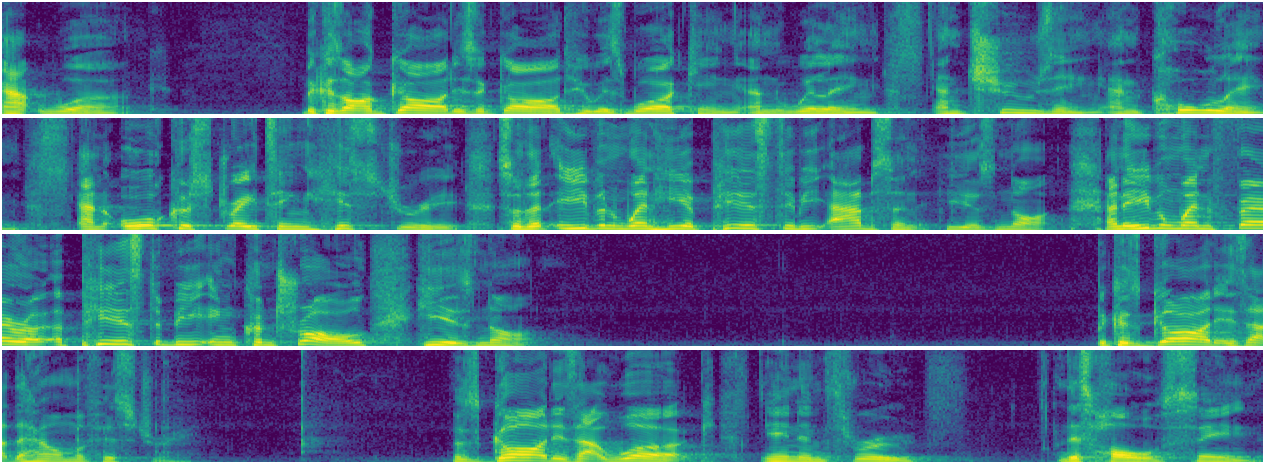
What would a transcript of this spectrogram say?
at work. Because our God is a God who is working and willing and choosing and calling and orchestrating history so that even when he appears to be absent, he is not. And even when Pharaoh appears to be in control, he is not. Because God is at the helm of history. Because God is at work in and through this whole scene.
